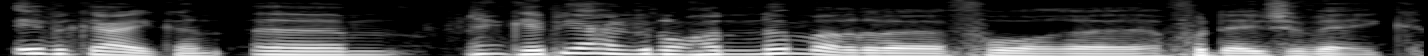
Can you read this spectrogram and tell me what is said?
even kijken. Rinke, heb jij eigenlijk nog een nummer eh, voor, eh, voor deze week?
